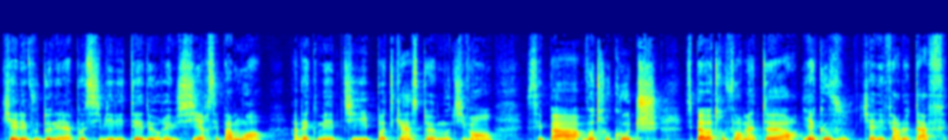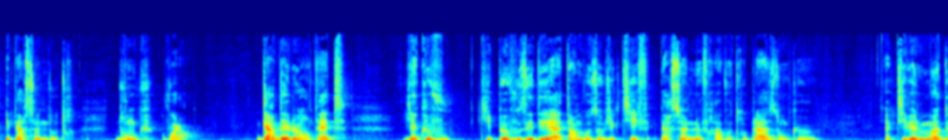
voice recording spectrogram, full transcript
qui allez vous donner la possibilité de réussir, c'est pas moi avec mes petits podcasts motivants, c'est pas votre coach, c'est pas votre formateur, il y a que vous qui allez faire le taf et personne d'autre. Donc voilà, Gardez-le en tête. Il n'y a que vous qui peut vous aider à atteindre vos objectifs. Personne ne le fera à votre place. Donc, euh, activez le mode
